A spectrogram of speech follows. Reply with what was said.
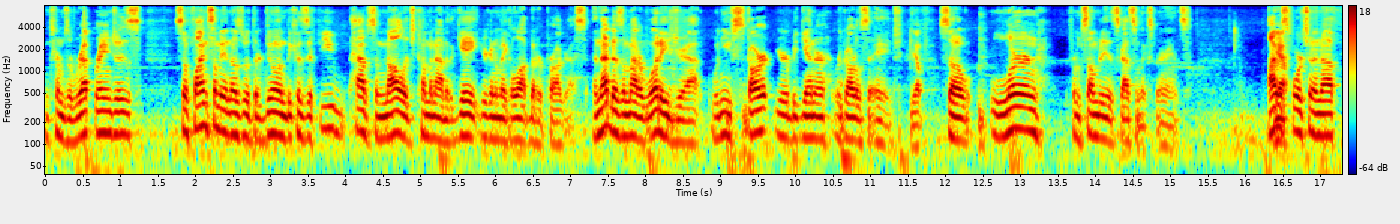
in terms of rep ranges. So find somebody that knows what they're doing because if you have some knowledge coming out of the gate, you're going to make a lot better progress. And that doesn't matter what age you're at. When you start, you're a beginner regardless of age. yep, So learn from somebody that's got some experience. I was fortunate enough,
